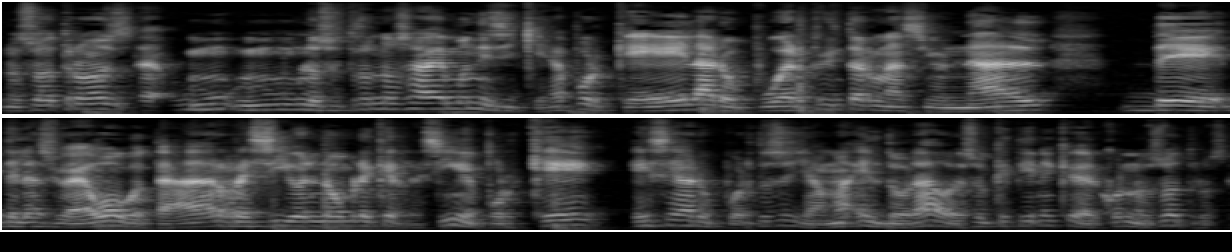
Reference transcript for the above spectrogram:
Nosotros, eh, nosotros no sabemos ni siquiera por qué el aeropuerto internacional de, de, la ciudad de Bogotá recibe el nombre que recibe. ¿Por qué ese aeropuerto se llama El Dorado? ¿Eso qué tiene que ver con nosotros?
